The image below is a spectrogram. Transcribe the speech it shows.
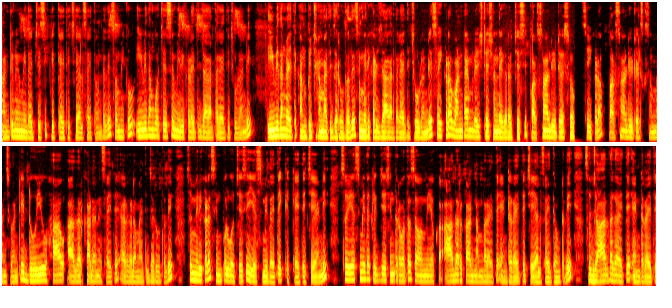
కంటిన్యూ మీద వచ్చేసి క్లిక్ అయితే చేయాల్సి అయితే ఉంటుంది. సో మీకు ఈ విధంగా వచ్చేసి మీరు ఇక్కడైతే జాగ్రత్తగా అయితే చూడండి. ఈ విధంగా అయితే కనిపించడం అయితే జరుగుతుంది. సో మీరు ఇక్కడ జాగ్రత్తగా అయితే చూడండి. సో ఇక్కడ వన్ టైం రిజిస్ట్రేషన్ దగ్గర వచ్చేసి పర్సనల్ డీటెయిల్స్ సో ఇక్కడ పర్సనల్ డీటెయిల్స్కి సంబంధించి do you have Aadhaar card అనేసి అయితే అడగడం అయితే జరుగుతుంది. సో మీరు ఇక్కడ సింపుల్గా వచ్చేసి ఎస్ మీద అయితే క్లిక్ అయితే చేయండి. సో ఎస్ మీద క్లిక్ చేసిన తర్వాత సో మీ యొక్క ఆధార్ కార్డ్ నెంబర్ అయితే ఎంటర్ అయితే చేయాల్సి అయితే ఉంటుంది. సో జాగ్రత్తగా అయితే ఎంటర్ అయితే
